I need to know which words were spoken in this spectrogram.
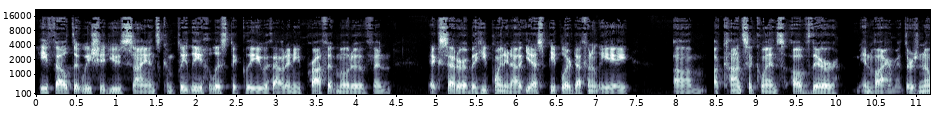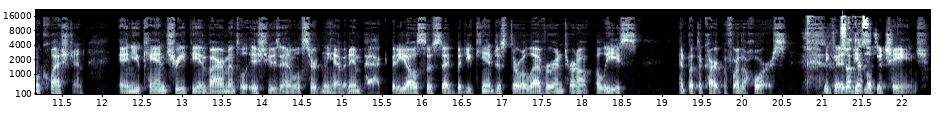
he felt that we should use science completely holistically without any profit motive and etc. But he pointed out, yes, people are definitely a um, a consequence of their environment. There's no question, and you can treat the environmental issues, and it will certainly have an impact. But he also said, but you can't just throw a lever and turn off police and put the cart before the horse because so people this, have to change.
